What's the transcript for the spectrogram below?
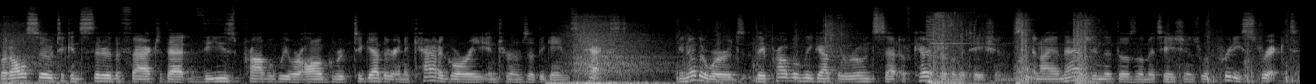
but also to consider the fact that these probably were all grouped together in a category in terms of the game's text. In other words, they probably got their own set of character limitations, and I imagine that those limitations were pretty strict.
